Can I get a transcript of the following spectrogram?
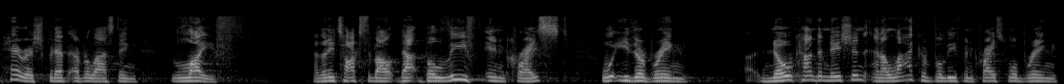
perish but have everlasting life." And then he talks about that belief in Christ will either bring no condemnation, and a lack of belief in Christ will bring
